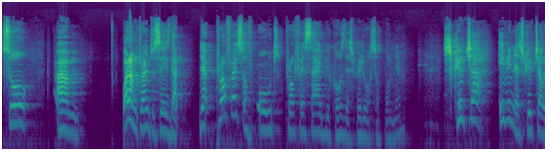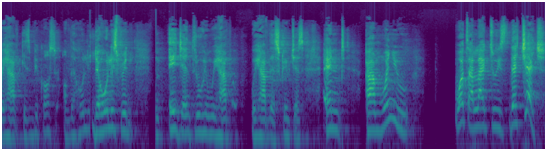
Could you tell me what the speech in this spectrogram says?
So um, what I'm trying to say is that the prophets of old prophesied because the Spirit was upon them. Scripture, even the scripture we have, is because of the Holy, the Holy Spirit agent through whom we have we have the scriptures. And um, when you, what I like to is the church.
